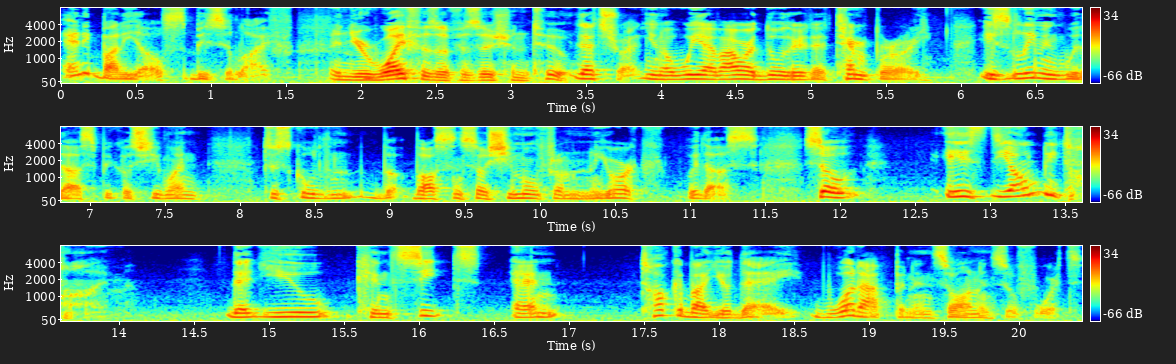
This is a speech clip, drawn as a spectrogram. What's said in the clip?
anybody else busy life. And your wife is a physician too. That's right. You know, we have our daughter that temporary is living with us because she went to school in Boston, so she moved from New York with us. So it's the only time that you can sit and talk about your day, what happened, and so on and so forth.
